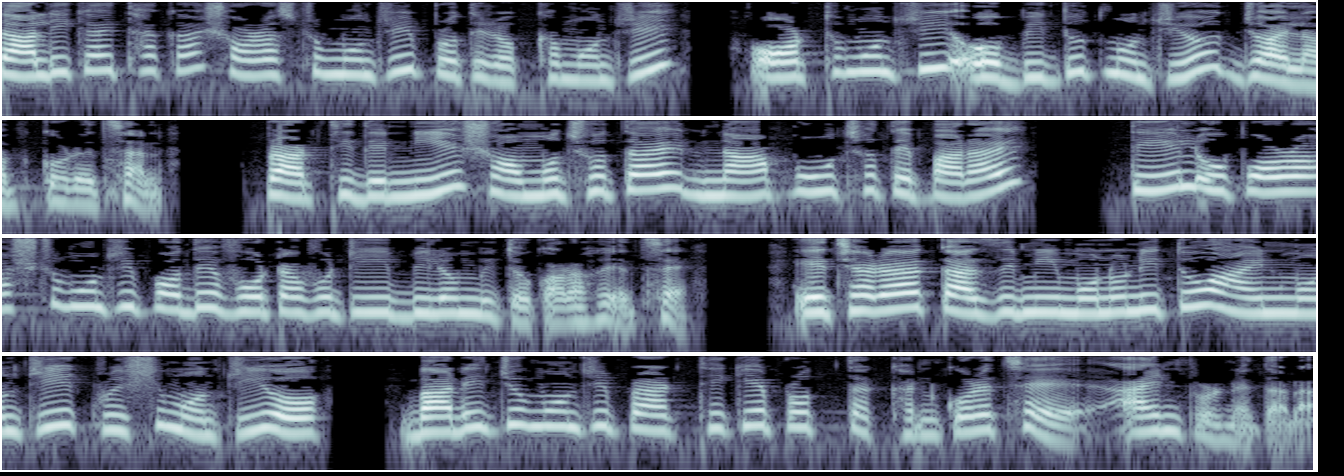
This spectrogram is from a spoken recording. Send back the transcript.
তালিকায় থাকা স্বরাষ্ট্রমন্ত্রী, প্রতিরক্ষা মন্ত্রী, অর্থমন্ত্রী ও বিদ্যুৎ মন্ত্রীও জয়লাভ করেছেন। প্রার্থীদের নিয়ে সমঝোতায় না পৌঁছাতে পারায় তেল ও পররাষ্ট্রমন্ত্রী পদে ভোটাভুটি বিলম্বিত করা হয়েছে। এছাড়া কাজিমি মনোনীত আইনমন্ত্রী, কৃষিমন্ত্রী ও বাণিজ্য মন্ত্রী প্রার্থীকে প্রত্যাখ্যান করেছে আইন প্রণেতারা।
